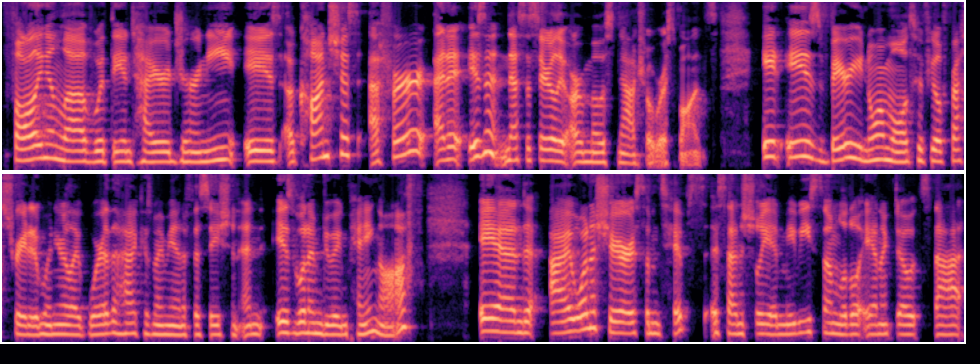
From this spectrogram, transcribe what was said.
falling in love with the entire journey is a conscious effort and it isn't necessarily our most natural response. It is very normal to feel frustrated when you're like, where the heck is my manifestation? And is what I'm doing paying off? And I want to share some tips essentially and maybe some little anecdotes that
